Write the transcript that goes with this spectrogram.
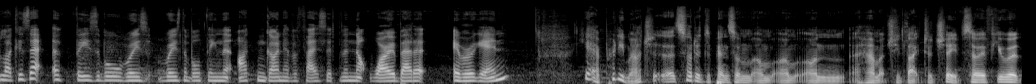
like is that a feasible, reasonable thing that I can go and have a facelift and then not worry about it ever again? Yeah, pretty much. It sort of depends on, on, on how much you'd like to achieve. So if you were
